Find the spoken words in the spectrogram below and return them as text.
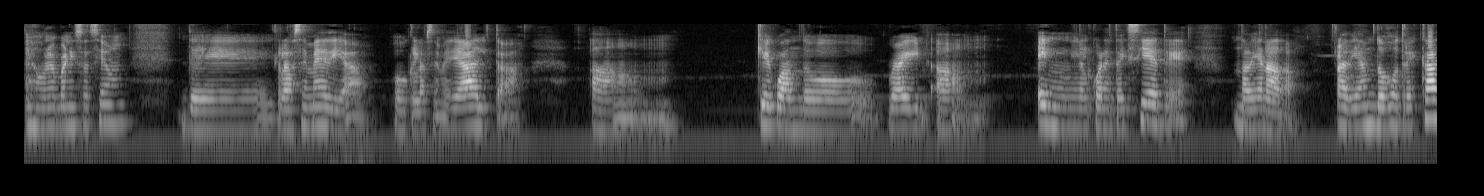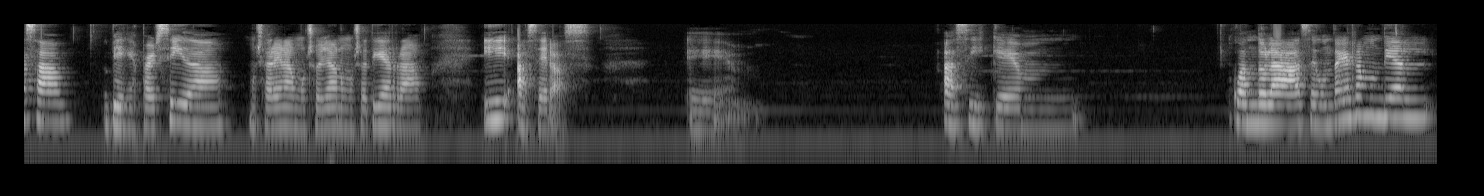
es una urbanización de clase media o clase media alta um, que cuando right, um, en el 47 no había nada. Habían dos o tres casas bien esparcidas, mucha arena, mucho llano, mucha tierra y aceras. Eh, así que um, cuando la Segunda Guerra Mundial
